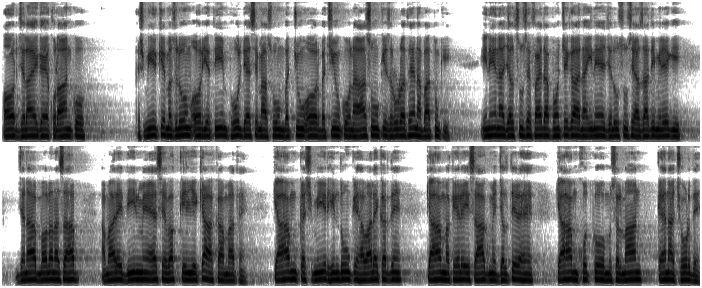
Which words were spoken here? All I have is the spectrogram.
اور جلائے گئے قرآن کو۔ کشمیر کے مظلوم اور یتیم پھول جیسے معصوم بچوں اور بچیوں کو نہ آنسوں کی ضرورت ہے نہ باتوں کی۔ انہیں نہ جلسوں سے فائدہ پہنچے گا، نہ انہیں جلوسوں سے آزادی ملے گی۔ جناب مولانا صاحب، ہمارے دین میں ایسے وقت کے لیے کیا احکامات ہیں؟ کیا ہم کشمیر ہندوؤں کے حوالے کر دیں؟ کیا ہم اکیلے اس آگ میں جلتے رہیں؟ کیا ہم خود کو مسلمان کہنا چھوڑ دیں؟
